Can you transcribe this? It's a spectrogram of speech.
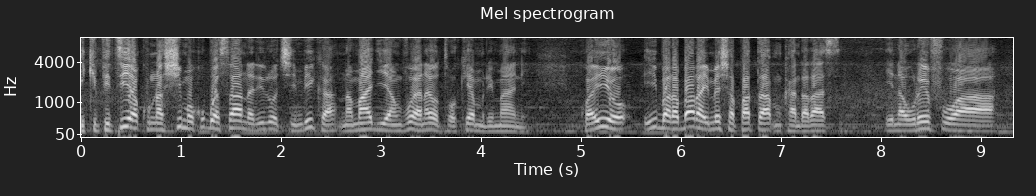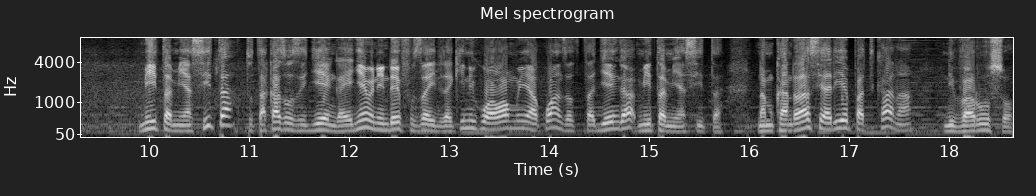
ikipitia, kuna shimo kubwa sana lililochimbika na maji ya mvua yanayotokea mlimani. Kwa hiyo hii barabara imeshapata mkandarasi, ina urefu wa mita mia sita tutakazozijenga. Yenyewe ni ndefu zaidi, lakini kwa awamu hii ya kwanza tutajenga mita mia sita na mkandarasi aliyepatikana ni Varuso.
